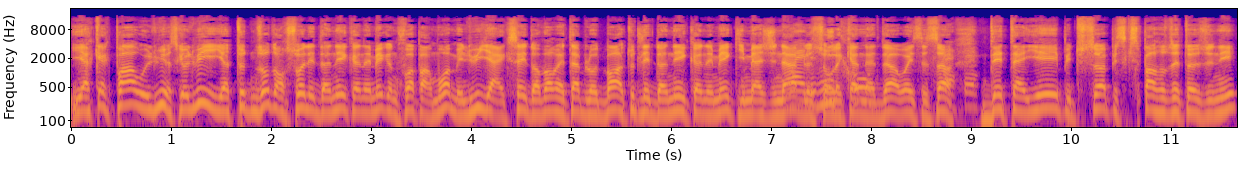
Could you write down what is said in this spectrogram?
il y a quelque part où lui, parce que lui, il y a toutes nous autres, on reçoit les données économiques une fois par mois, mais lui, il a accès, il doit avoir un tableau de bord à toutes les données économiques imaginables sur le Canada. Oui, c'est ça. Détaillé, puis tout ça, puis ce qui se passe aux États-Unis.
